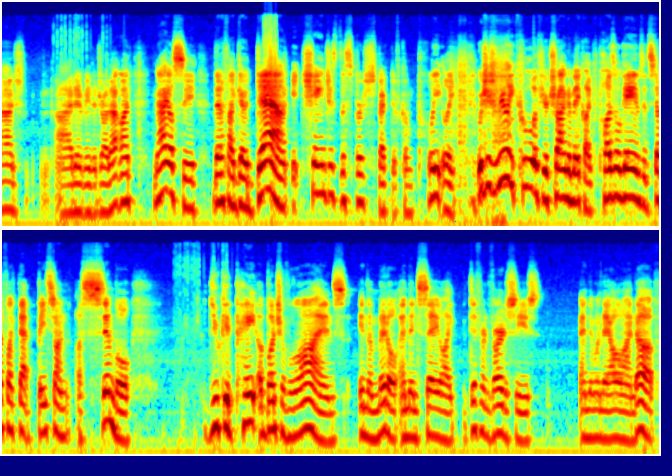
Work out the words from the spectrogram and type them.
uh, I didn't mean to draw that one. Now you'll see that if I go down, it changes this perspective completely. Which is really cool if you're trying to make like puzzle games and stuff like that based on a symbol. You could paint a bunch of lines in the middle and then say like different vertices and then when they all lined up,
